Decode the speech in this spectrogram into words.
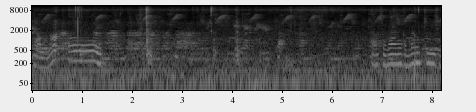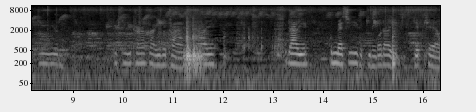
เข่าเนาะโอ้ยสาวสว่างกำลังกีสกีอยู่นี่ไปกีท่าใครไปถ่ายยายยายคุณแม่ชีก็กินก็ได้เจ็บแขว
